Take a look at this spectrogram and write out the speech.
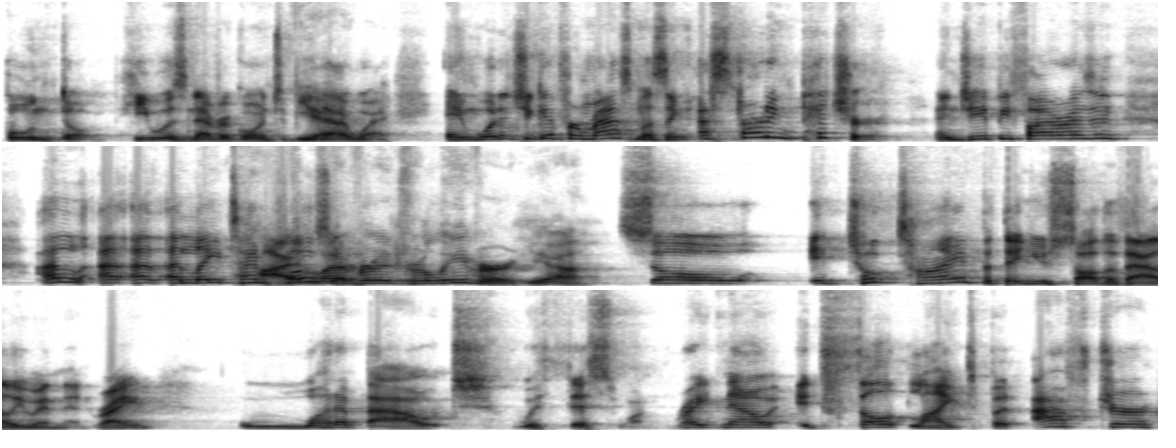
Punto. He was never going to be Yeah. that way. And what did you get from Rasmussen? A starting pitcher. And JP Feyereisen, a, a, a late time High closer. leverage reliever. Yeah. So it took time, but then you saw the value in it, right? What about with this one? Right now, it felt light, but after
